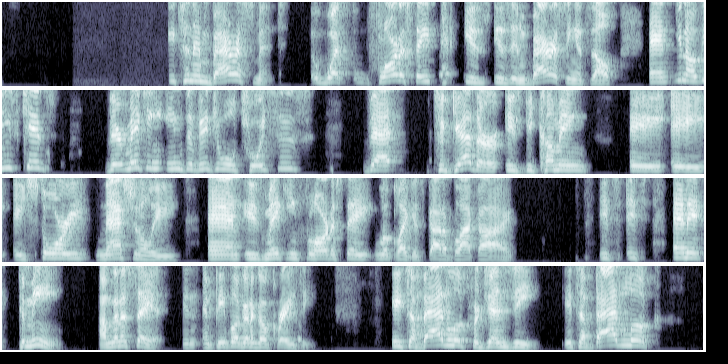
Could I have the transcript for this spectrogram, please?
It's an embarrassment. What Florida State is is embarrassing itself, and you know these kids, they're making individual choices that together is becoming a a a story nationally and is making Florida State look like it's got a black eye. It's it's and it to me, I'm gonna say it, and, and people are gonna go crazy. It's a bad look for Gen Z. It's a bad look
